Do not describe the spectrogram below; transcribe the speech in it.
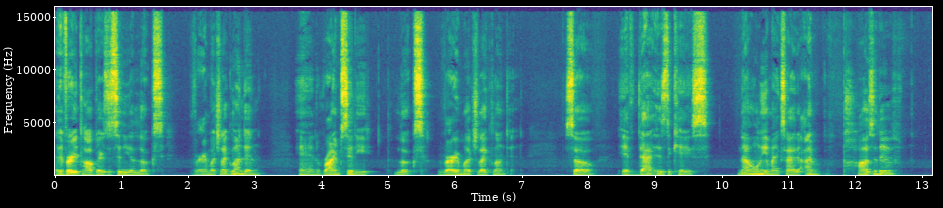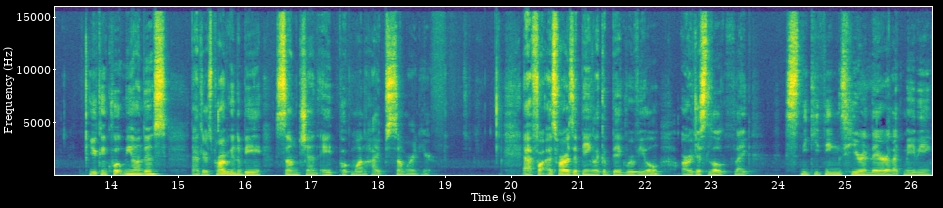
At the very top, there's a city that looks very much like London, and Ryme City looks very much like London. So if that is the case, not only am I excited, I'm positive you can quote me on this that there's probably going to be some Gen 8 Pokemon hype somewhere in here. As far, as far as it being like a big reveal, or just little like sneaky things here and there, like maybe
